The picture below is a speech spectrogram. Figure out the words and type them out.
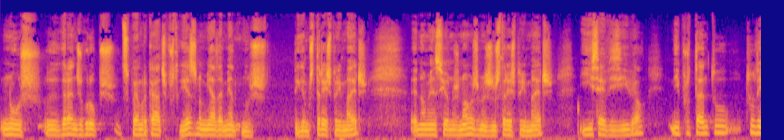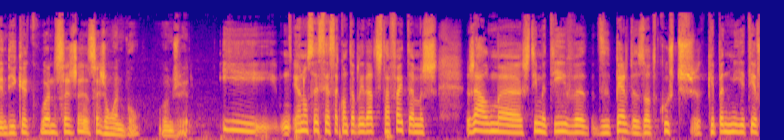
nos eh, grandes grupos de supermercados portugueses, nomeadamente nos, digamos, três primeiros. Não menciono os nomes, mas nos três primeiros, e isso é visível. E, portanto, tudo indica que o ano seja, seja um ano bom. Vamos ver. E eu não sei se essa contabilidade está feita, mas já há alguma estimativa de perdas ou de custos que a pandemia teve,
